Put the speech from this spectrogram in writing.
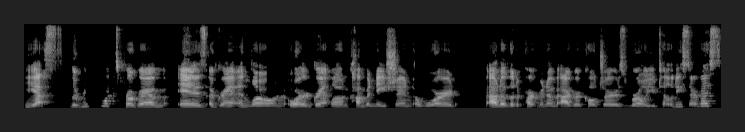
Yes. The Reconnect program is a grant and loan or grant loan combination award out of the Department of Agriculture's Rural Utility Service.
